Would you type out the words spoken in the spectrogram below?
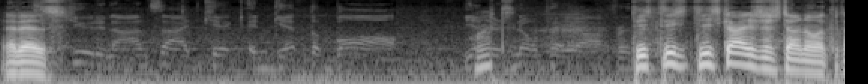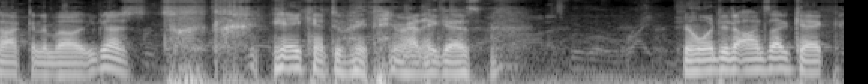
It? Is. What? These, these, these guys just don't know what they're talking about. You guys, yeah, you can't do anything right, I guess. No one did an onside kick.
